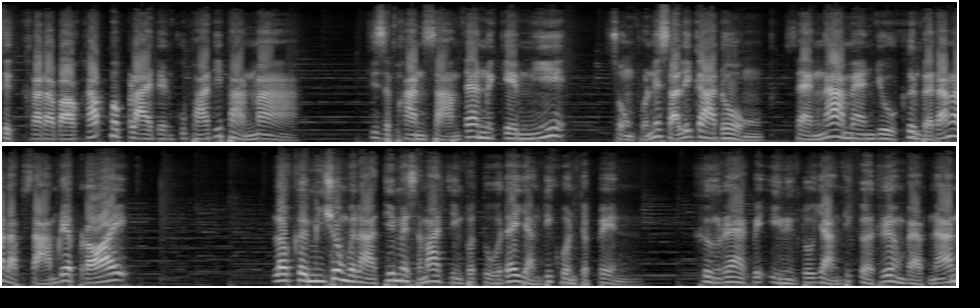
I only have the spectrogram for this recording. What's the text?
ศึกคาราบาวครับเมื่อปลายเดือนกุมภาที่ผ่านมา ที่สำคัญ3แต้มในเกมนี้ ส่งผลให้สาลิกาดงแซงหน้าแมนยูขึ้นไปรั้งอันดับ 3 เรียบร้อย เราเคยมีช่วงเวลาที่ไม่สามารถยิงประตูได้อย่างที่ควรจะเป็น ครึ่งแรกเป็นอีกหนึ่งตัวอย่างที่เกิดเรื่องแบบนั้น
